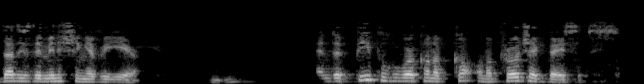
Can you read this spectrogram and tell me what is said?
that is diminishing every year. Mm-hmm. And the people who work on a on a project basis,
